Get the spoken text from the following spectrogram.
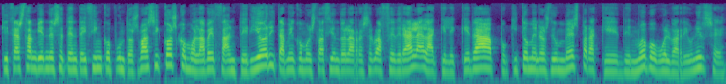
quizás también de 75 puntos básicos, como la vez anterior y también como está haciendo la Reserva Federal, a la que le queda poquito menos de un mes para que de nuevo vuelva a reunirse.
